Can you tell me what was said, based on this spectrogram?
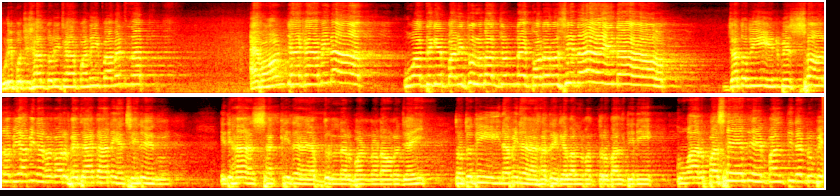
কুড়ি পঁচিশ হাত দড়ি ছাড়া পানি পাবেন না। এমন জায়গা আমি না। কুয়া থেকে পানি তুলবার জন্য কোন রশি নাই না। যতদিন বিশ্ব নবী আমিনার গর্ভে জায়গা নিয়েছিলেন ইতিহাস সাক্ষী দেয় আব্দুল্লাহর বর্ণনা অনুযায়ী, ততদিন আমিনার হাতে কেবলমাত্র বালতি নিয়ে কুয়ার পাশে যে বালতিটা ডুবে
